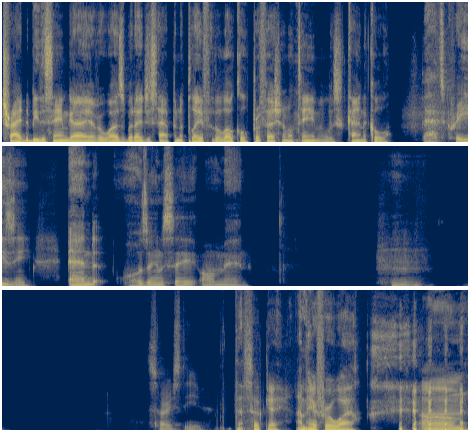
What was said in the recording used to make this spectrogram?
tried to be the same guy I ever was, but I just happened to play for the local professional team. It was kind of cool. That's crazy. And what was I going to say? Oh, man. Hmm. Sorry, Steve. That's okay. I'm here for a while. um,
